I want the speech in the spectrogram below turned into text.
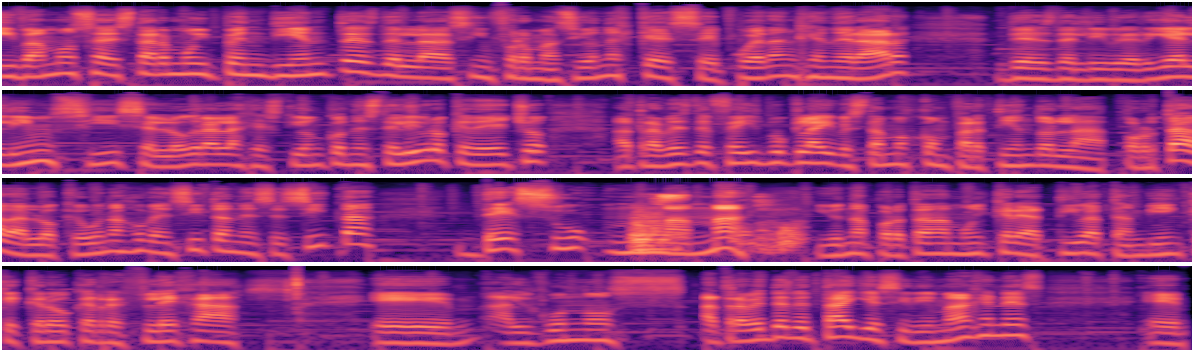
Y vamos a estar muy pendientes de las informaciones que se puedan generar desde Librería Lim si se logra la gestión con este libro que de hecho a través de Facebook Live estamos compartiendo la portada, lo que una jovencita necesita de su mamá. Y una portada muy creativa también que creo que refleja eh, algunos, a través de detalles y de imágenes, eh,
